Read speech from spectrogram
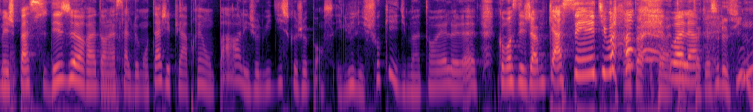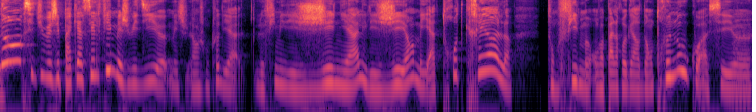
Mais je passe des heures hein, dans la salle de montage et puis après on parle et je lui dis ce que je pense. Et lui il est choqué, il dit mais attends elle, commence déjà à me casser, tu vois. Ah, t'as, Voilà. cassé le film? Non, si tu veux, j'ai pas cassé le film, mais je lui dis euh, mais Jean-Claude, il y a- le film il est génial, il est géant, mais il y a trop de créoles. Ton film, on va pas le regarder entre nous quoi. C'est euh, Ouais.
